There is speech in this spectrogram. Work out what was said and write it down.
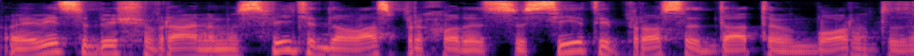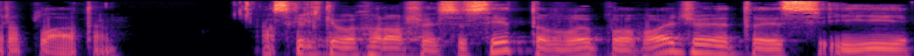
Уявіть собі, що в реальному світі до вас приходить сусід і просить дати в борг до зарплати. Оскільки ви хороший сусід, то ви погоджуєтесь і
